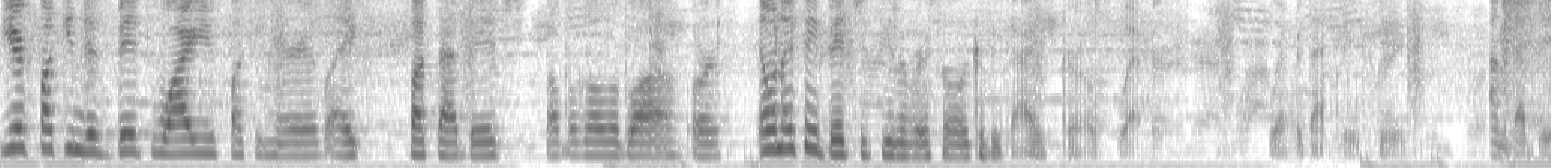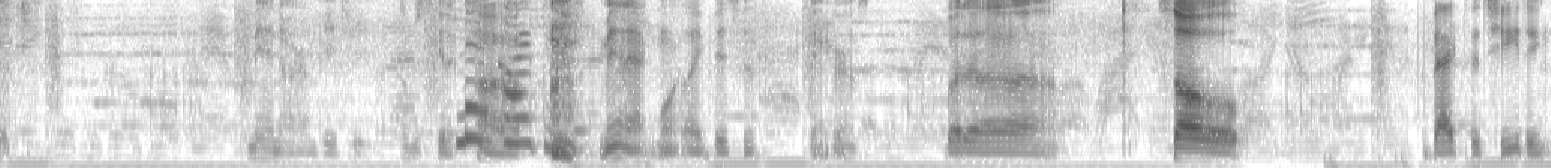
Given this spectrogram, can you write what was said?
you're fucking this bitch. Why are you fucking her? Like, fuck that bitch. Blah, blah, blah, blah, blah. Or, and when I say bitch, it's universal. It could be guys, girls, whoever. Whoever that bitch is. I'm that bitch. Men aren't bitches. I'm just kidding. Men Uh, are bitches. men act more like bitches than girls. But uh, so back to cheating.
